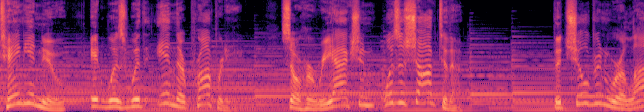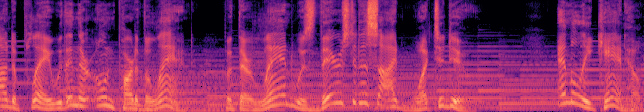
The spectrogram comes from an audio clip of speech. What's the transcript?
Tanya knew it was within their property, so her reaction was a shock to them. The children were allowed to play within their own part of the land, but their land was theirs to decide what to do. Emily can't help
